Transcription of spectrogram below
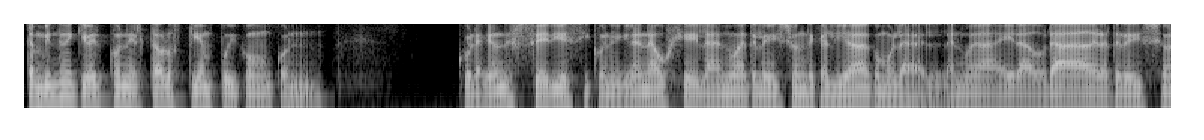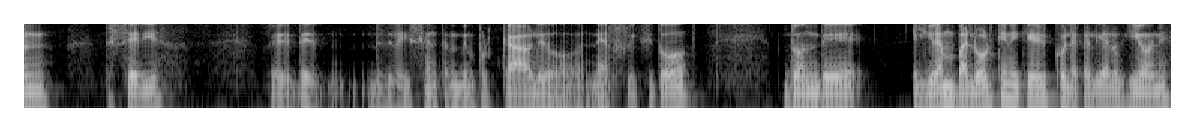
también tiene que ver con el estado de los tiempos y con, con las grandes series y con el gran auge de la nueva televisión de calidad, como la, nueva era dorada de la televisión, de series, de, televisión también por cable o Netflix y todo, donde el gran valor tiene que ver con la calidad de los guiones.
